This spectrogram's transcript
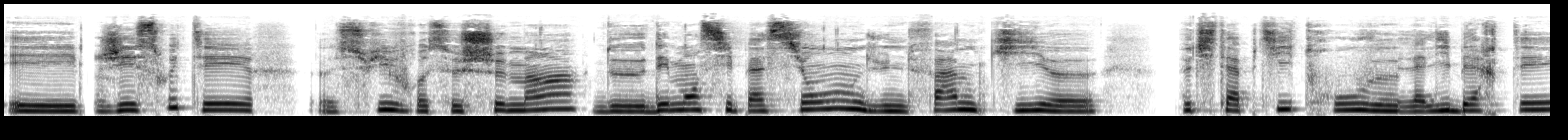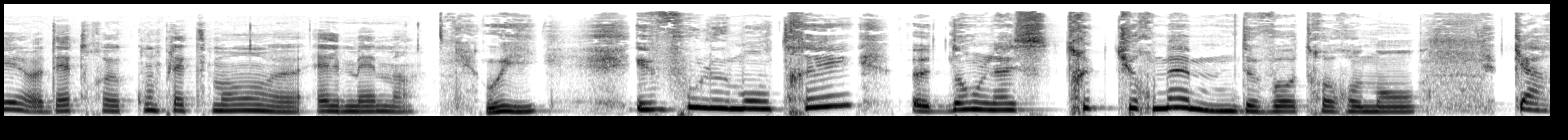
Et j'ai souhaité suivre ce chemin de d'émancipation d'une femme qui petit à petit trouve la liberté euh, d'être complètement euh, elle-même. Oui, et vous le montrez euh, dans la structure même de votre roman, car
